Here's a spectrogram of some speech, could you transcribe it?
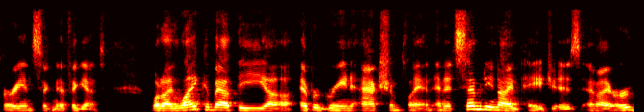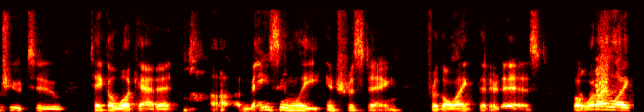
very insignificant. What I like about the uh, Evergreen Action Plan, and it's 79 pages, and I urge you to take a look at it. Uh, amazingly interesting for the length that it is. But what I like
